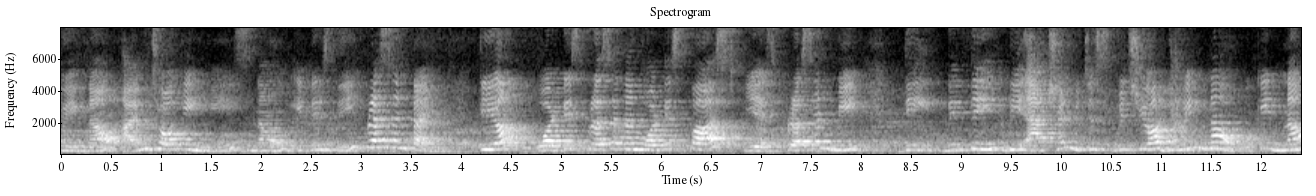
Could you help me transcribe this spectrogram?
doing now? I am jogging means now it is the present time clear what is present and what is past yes present mean the the thing the action which is which you are doing now okay now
